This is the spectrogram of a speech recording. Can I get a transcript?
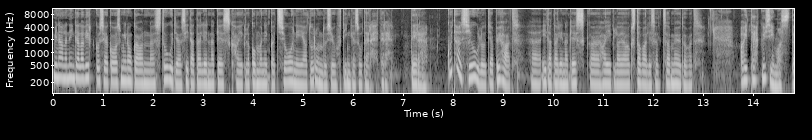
mina olen Ingela Virkus ja koos minuga on stuudios Ida-Tallinna Keskhaigla kommunikatsiooni- ja turundusjuht Inge Suder, tere! tere! kuidas jõulud ja pühad äh, Ida-Tallinna Keskhaigla jaoks tavaliselt mööduvad? Aitäh küsimast,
